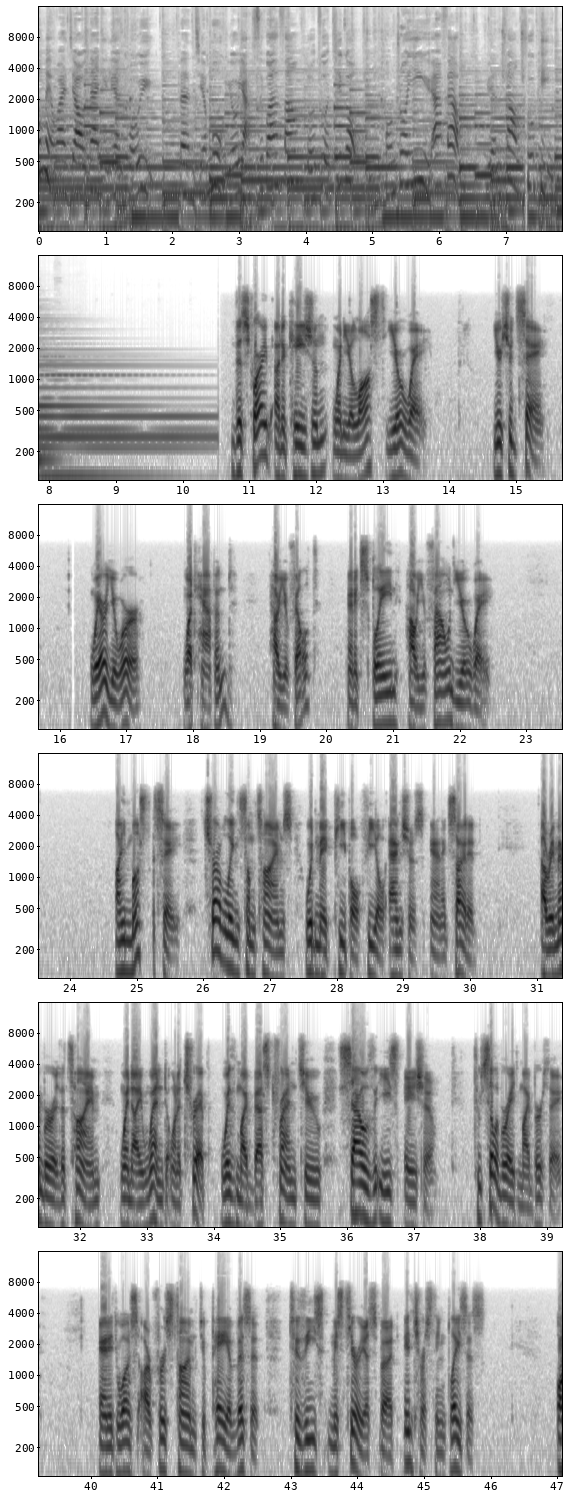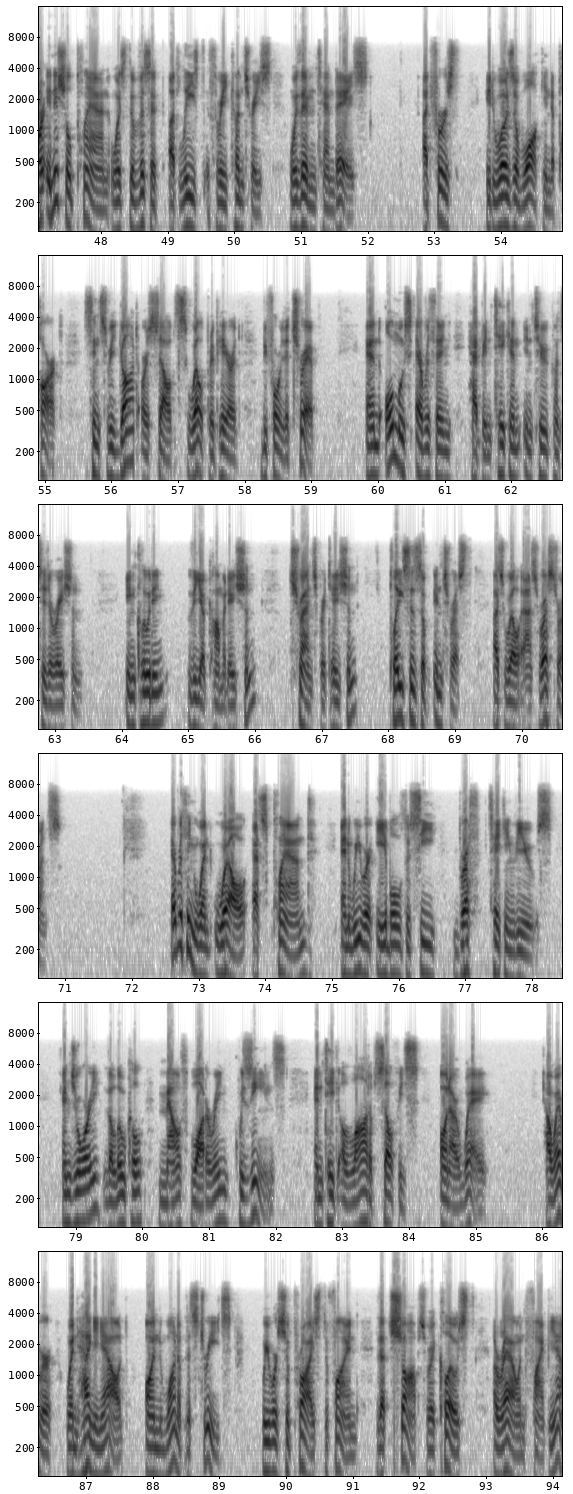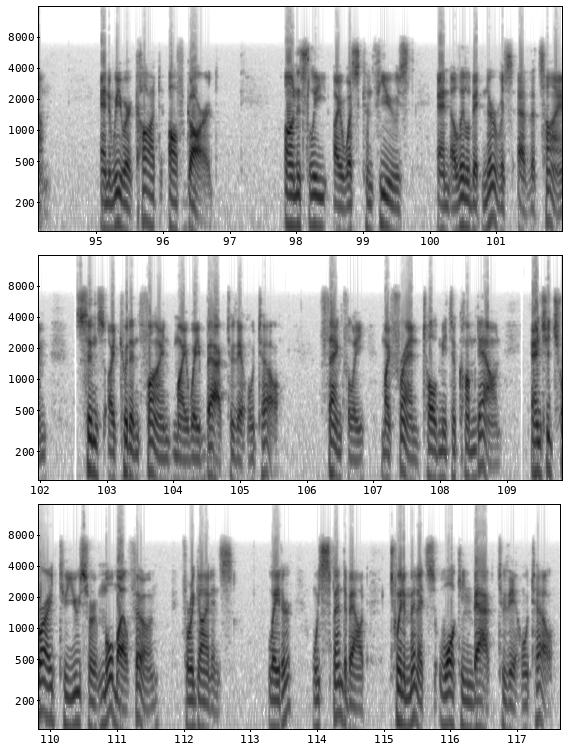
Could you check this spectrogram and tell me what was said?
欧美外教带你练口语。本节目由雅思官方合作机构同桌英语 FM 原创出品。Describe an occasion when you lost your way. You should say where you were, what happened, how you felt, and explain how you found your way. I must say, traveling sometimes would make people feel anxious and excited. I remember the time when I went on a trip with my best friend to Southeast Asia to celebrate my birthday. And it was our first time to pay a visit to these mysterious but interesting places. Our initial plan was to visit at least three countries within 10 days. At first, it was a walk in the park, since we got ourselves well prepared before the trip, and almost everything had been taken into consideration, including the accommodation, transportation, places of interest, as well as restaurants. Everything went well as planned, and we were able to see breathtaking views, enjoy the local mouth-watering cuisines, and take a lot of selfies on our way. However, when hanging out on one of the streets, we were surprised to find that shops were closed around 5 p.m. and we were caught off guard. Honestly, I was confused and a little bit nervous at the time since I couldn't find my way back to the hotel. Thankfully, my friend told me to calm down and she tried to use her mobile phone for guidance. Later, we spent about 20 minutes walking back to the hotel.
